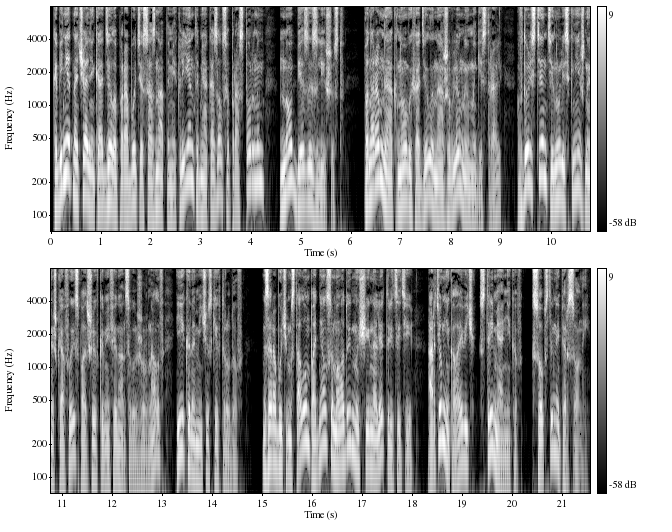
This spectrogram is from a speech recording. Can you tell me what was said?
Кабинет начальника отдела по работе со знатными клиентами оказался просторным, но без излишеств. Панорамное окно выходило на оживленную магистраль, Вдоль стен тянулись книжные шкафы с подшивками финансовых журналов и экономических трудов. За рабочим столом поднялся молодой мужчина лет 30, Артем Николаевич Стремянников, собственной персоной.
